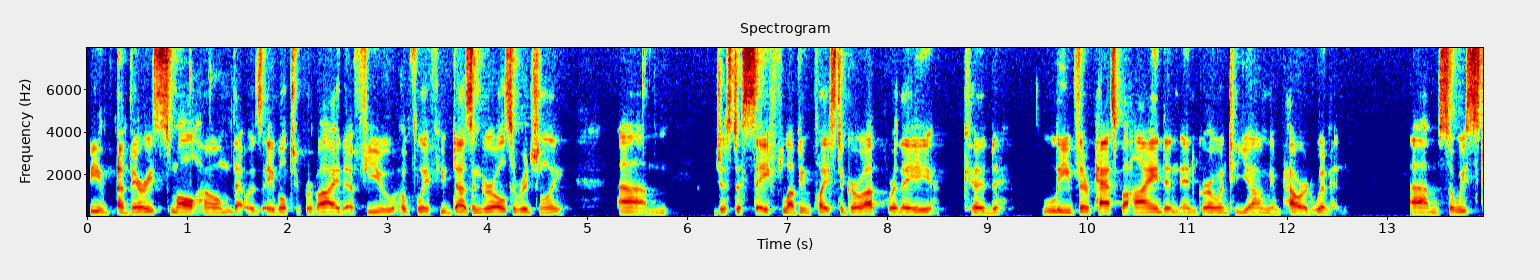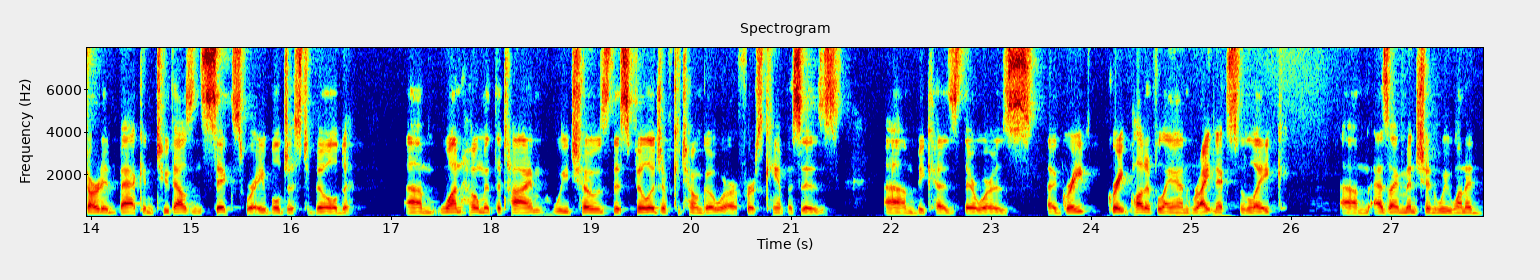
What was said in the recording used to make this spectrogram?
be a very small home that was able to provide a few, hopefully a few dozen girls originally, um, just a safe, loving place to grow up where they could leave their past behind and, and grow into young, empowered women. Um, so we started back in 2006. We're able just to build um, one home at the time. We chose this village of Kitongo, where our first campus is, um, because there was a great, great plot of land right next to the lake Um, as I mentioned, we wanted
